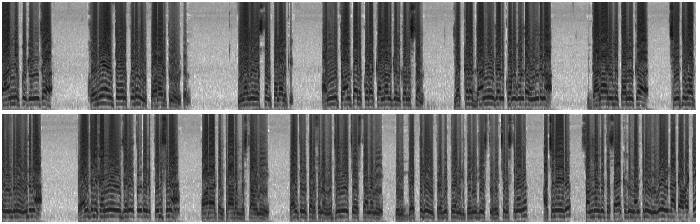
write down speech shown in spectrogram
ధాన్యపు గింజ కొనేంత వరకు కూడా నేను పోరాడుతూనే ఉంటాను. ఇలాగే వస్తాను పొలాలకి. అన్ని ప్రాంతాలకు కూడా కళ్ళాలకెళ్ళి కలుస్తాను. ఎక్కడ ధాన్యం కానీ కొనకుండా ఉండినా దళారీల తాలూకా చేతివాటం ఇందులో ఉండినా రైతులకు అన్యాయం జరుగుతుందని తెలిసిన పోరాటం ప్రారంభిస్తామని రైతుల తరఫున ఉద్యమం చేస్తామని నేను గట్టిగా ఈ ప్రభుత్వానికి తెలియజేస్తూ హెచ్చరిస్తున్నాను. అచ్చెన్నాయుడు సంబంధిత శాఖకు మంత్రి నువ్వే ఉన్నావు కాబట్టి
